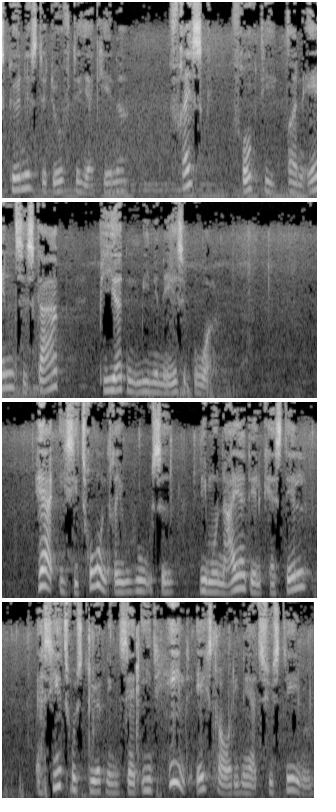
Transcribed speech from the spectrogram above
skønneste dufte, jeg kender. Frisk, frugtig og en anelse skarp piger den mine næsebor. Her i citrondrivhuset Limonaya del Castel er citrusdyrkningen sat i et helt ekstraordinært system.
